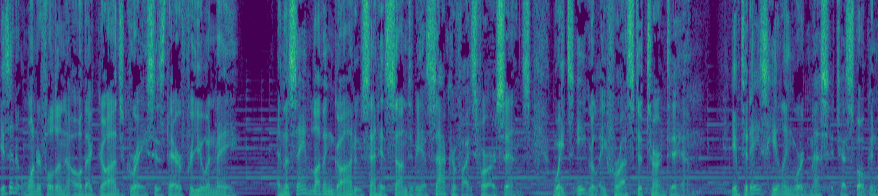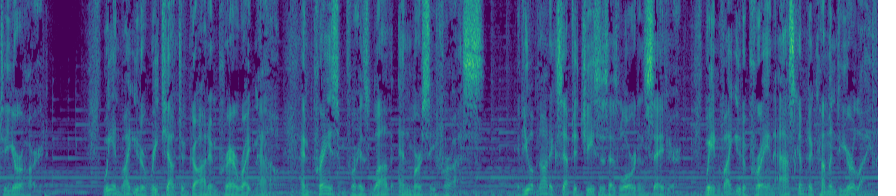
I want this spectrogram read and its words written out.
Isn't it wonderful to know that God's grace is there for you and me? And the same loving God who sent his Son to be a sacrifice for our sins waits eagerly for us to turn to him. If today's healing word message has spoken to your heart, we invite you to reach out to God in prayer right now and praise him for his love and mercy for us. If you have not accepted Jesus as Lord and Savior, we invite you to pray and ask Him to come into your life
